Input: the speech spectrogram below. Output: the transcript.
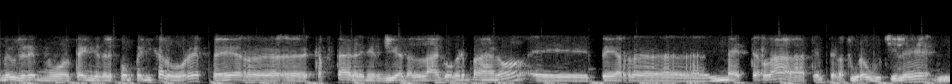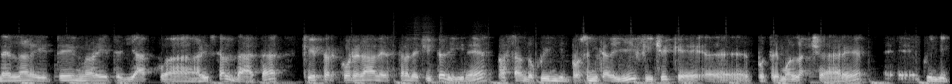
Noi useremo la tecnica delle pompe di calore per eh, captare l'energia dal lago Verbano e per eh, immetterla a temperatura utile nella rete, in una rete di acqua riscaldata che percorrerà le strade cittadine, passando quindi in prossimità degli edifici che eh, potremo allacciare. Eh, quindi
